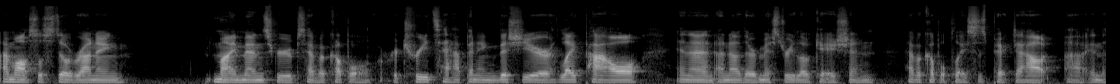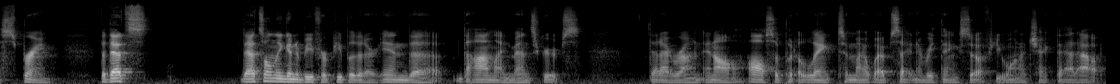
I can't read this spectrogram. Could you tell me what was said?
I'm also still running my men's groups have a couple retreats happening this year, Lake Powell, and then another mystery location. Have a couple places picked out uh, in the spring, but that's that's only going to be for people that are in the the online men's groups that I run, and I'll also put a link to my website and everything. So if you want to check that out,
